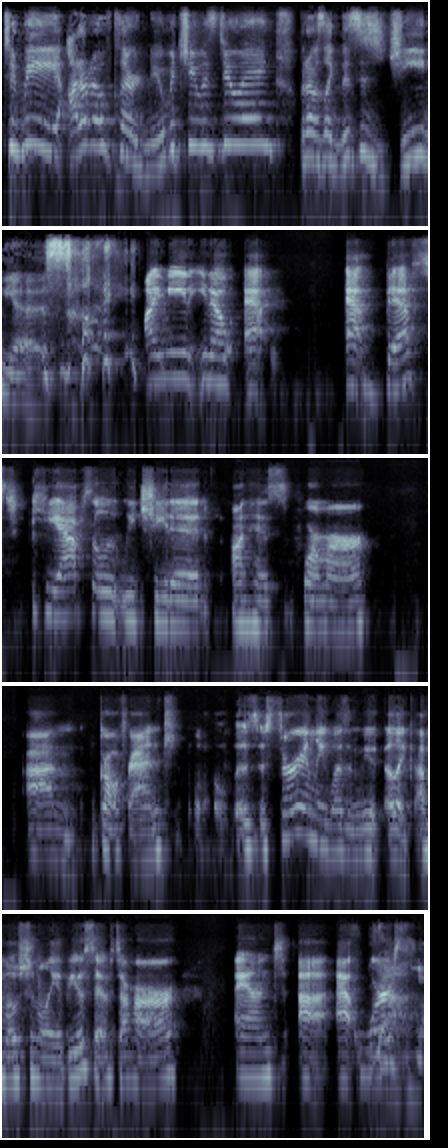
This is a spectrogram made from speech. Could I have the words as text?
to me, I don't know if Clare knew what she was doing, but I was like, "This is genius." I mean, you know, at at best, he absolutely cheated on his former um, girlfriend. Certainly was like emotionally abusive to her. And uh, at worst yeah.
